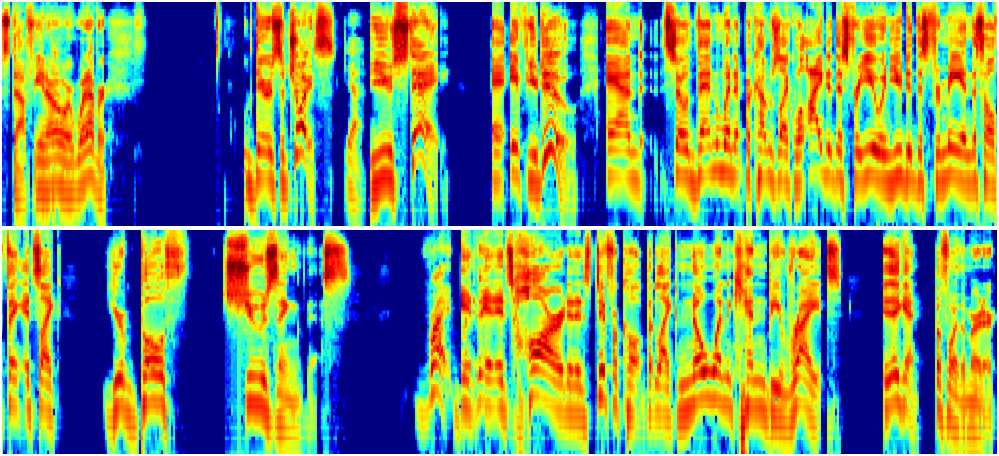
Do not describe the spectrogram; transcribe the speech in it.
stuff you know Yeah. or whatever there's a choice Yeah. you stay if you do and so then when it becomes like well i did this for you and you did this for me and this whole thing it's like you're both choosing this right. It, the- and it's hard and it's difficult but like no one can be right again before the murder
